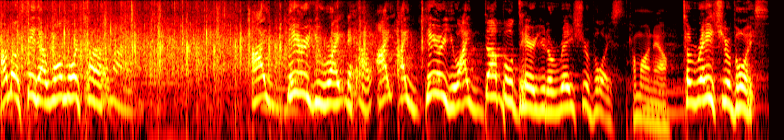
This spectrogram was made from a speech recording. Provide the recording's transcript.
I'm going to say that one more time. I dare you right now. I, I dare you. I double dare you to raise your voice. Come on now. To raise your voice.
